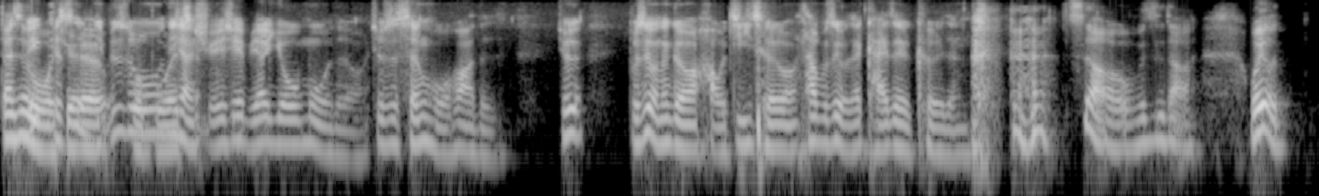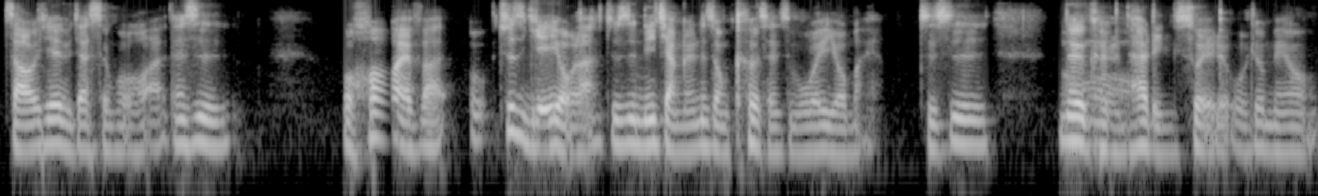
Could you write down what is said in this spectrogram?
但是我觉得你不是说你想学一些比较幽默的，哦就是生活化的，就是不是有那个好机车吗？他不是有在开这个课的？是啊，我不知道，我有找一些比较生活化，但是。我后来发，我就是也有啦，就是你讲的那种课程什么，我也有买，只是那个可能太零碎了，我就没有。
